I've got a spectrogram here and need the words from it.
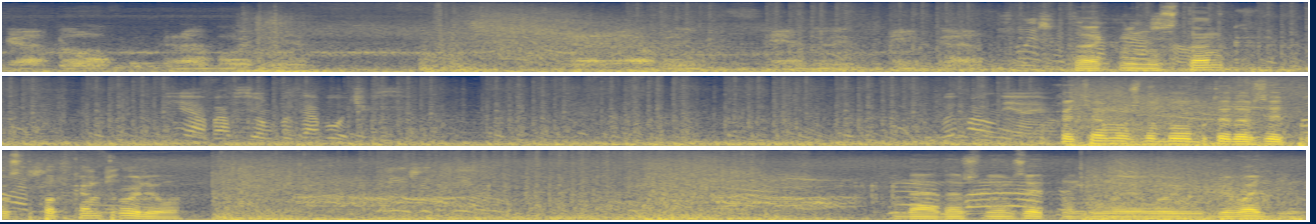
Готов к работе. Слышу Так, минус хорошо. танк. Я обо всем позабочусь. Выполняю. Хотя можно было бы тогда взять просто под контроль его. Ближе к делу. Да, даже не обязательно было его и убивать, блин.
